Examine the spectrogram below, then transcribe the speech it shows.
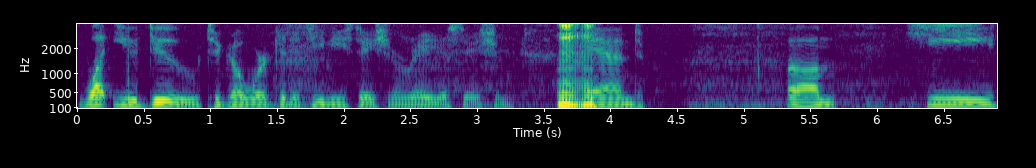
what you do to go work at a TV station or radio station. And um, he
